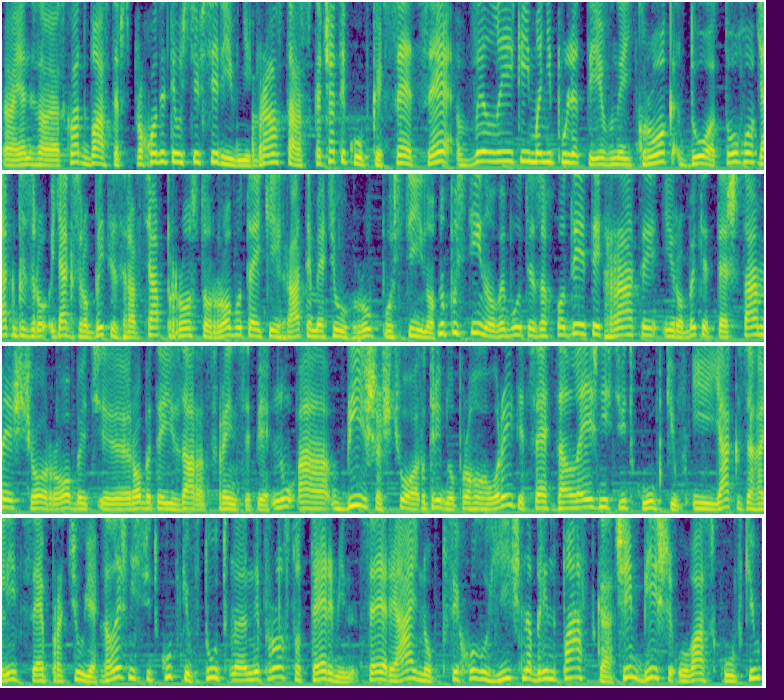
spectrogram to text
а, я не знаю, Squad Busters, проходити ці всі рівні, Brawl Stars, скачати кубки. Все це великий маніпулятивний крок до того, як би зро... як зробити з гравця просто робота, який гратиме цю гру постійно. Ну постійно ви будете заходити, грати і робити те ж саме, що робить е, робите і зараз, в принципі. Ну а більше що потрібно проговорити, це залежність від кубків і як взагалі це працює. Залежність від кубків тут е, не просто термін, це реально психологічна блінпастка. Чим більше у вас кубків,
